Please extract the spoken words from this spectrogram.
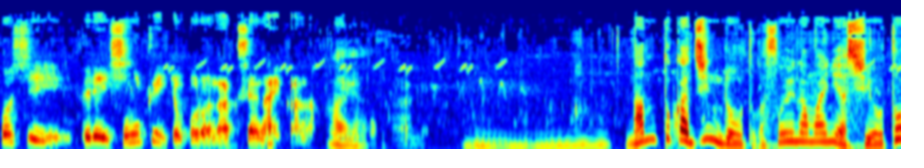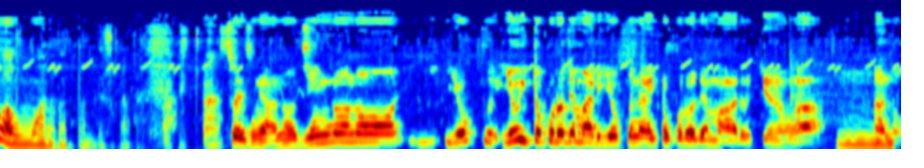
少しプレイしにくいところをなくせないかな。はい。なんとか人狼とかそういう名前にはしようとは思わなかったんですかあそうですね、あの人狼のよく良いところでもあり、良くないところでもあるっていうのが、うん、あの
